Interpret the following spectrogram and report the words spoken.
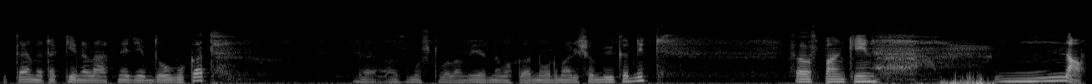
Itt elmetek kéne látni egyéb dolgokat, de az most valamiért nem akar normálisan működni. South Punkin. Na.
